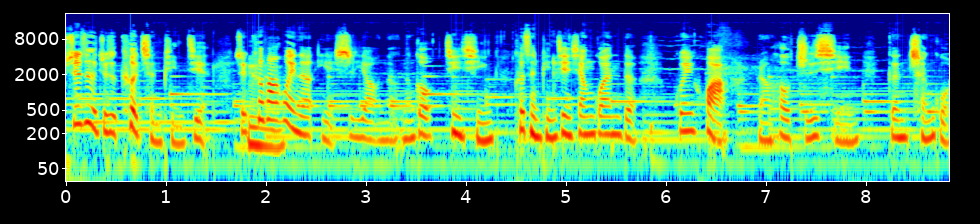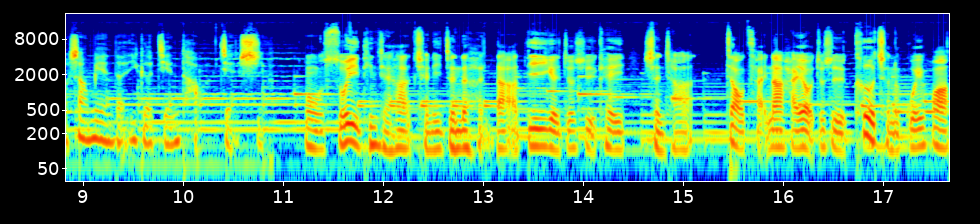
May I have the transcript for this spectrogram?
所以这个就是课程评鉴。所以课发会呢也是要能能够进行课程评鉴相关的规划，然后执行。跟成果上面的一个检讨检视哦，所以听起来它的权力真的很大。第一个就是可以审查教材，那还有就是课程的规划，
